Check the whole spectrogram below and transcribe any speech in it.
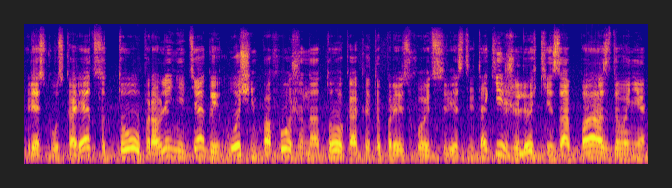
резко ускоряться, то управление тягой очень похоже на то, как это происходит в Вестой. Такие же легкие запаздывания,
